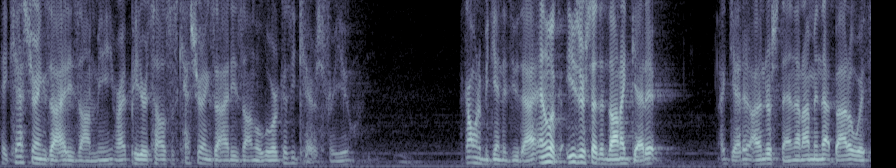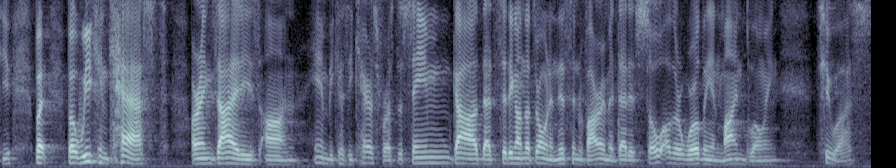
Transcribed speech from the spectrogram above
Hey, cast your anxieties on me, right? Peter tells us, cast your anxieties on the Lord because he cares for you. Like, I want to begin to do that. And look, easier said than done. I get it. I get it. I understand that. I'm in that battle with you. But, but we can cast our anxieties on him because he cares for us. The same God that's sitting on the throne in this environment that is so otherworldly and mind blowing to us.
